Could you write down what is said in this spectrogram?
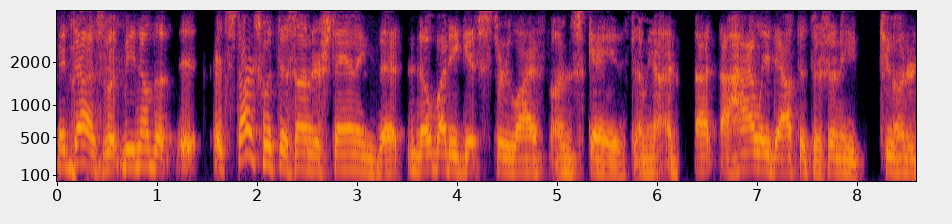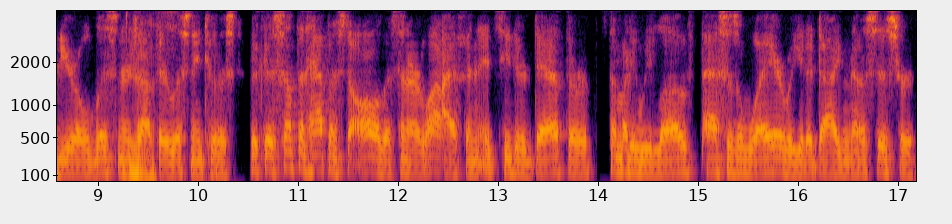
it does. But you know, that it, it starts with this understanding that nobody gets through life unscathed. I mean, I, I, I highly doubt that there's any 200 year old listeners yes. out there listening to us because something happens to all of us in our life and it's either death or somebody we love passes away or we get a diagnosis or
